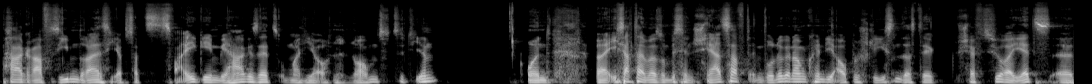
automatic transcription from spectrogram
Paragraph 37 Absatz 2 GmbH-Gesetz, um mal hier auch eine Norm zu zitieren. Und äh, ich sage da immer so ein bisschen scherzhaft, im Grunde genommen können die auch beschließen, dass der Geschäftsführer jetzt äh,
